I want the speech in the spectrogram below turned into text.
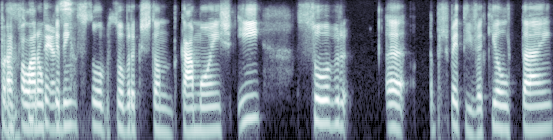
Vai falar um bocadinho sobre, sobre a questão de Camões e sobre a, a perspectiva que ele tem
